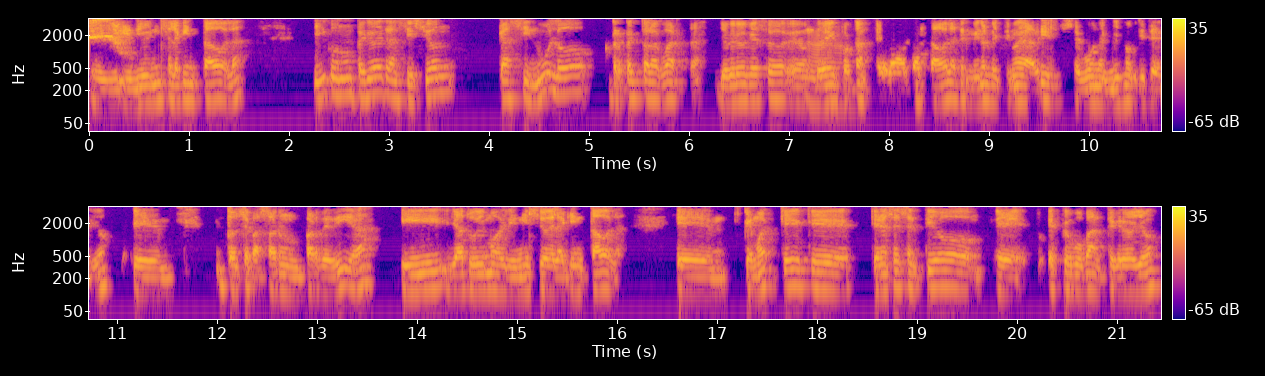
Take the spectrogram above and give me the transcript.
y, dio inicio a la quinta ola y con un periodo de transición casi nulo respecto a la cuarta. Yo creo que eso es un ah. importante cuarta ola terminó el 29 de abril, según el mismo criterio. Eh, entonces pasaron un par de días y ya tuvimos el inicio de la quinta ola. Eh, que, que, en ese sentido eh, es preocupante, creo yo.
